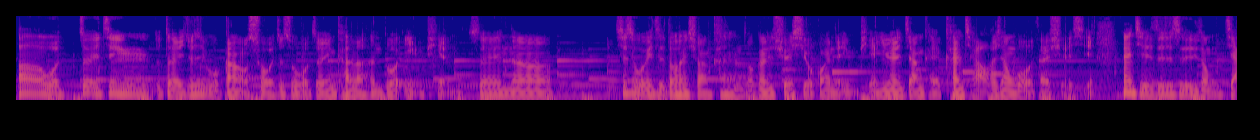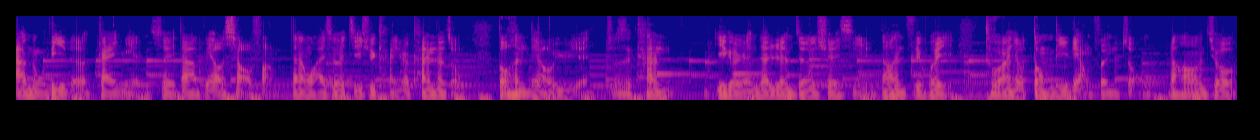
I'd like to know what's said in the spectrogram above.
呃，我最近对，就是我刚有说，就是我最近看了很多影片，所以呢，其实我一直都很喜欢看很多跟学习有关的影片，因为这样可以看起来好像我在学习，但其实这就是一种假努力的概念，所以大家不要效仿。但我还是会继续看，因为看那种都很疗愈，耶，就是看。一个人在认真学习，然后你自己会突然有动力两分钟，然后就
